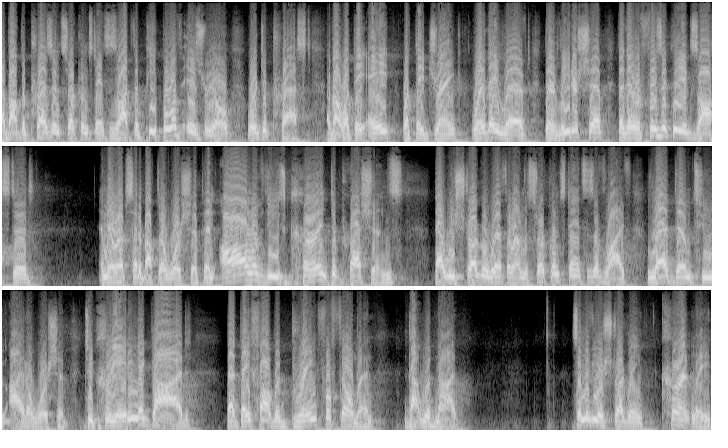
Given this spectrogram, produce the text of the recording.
about the present circumstances of life. The people of Israel were depressed about what they ate, what they drank, where they lived, their leadership, that they were physically exhausted, and they were upset about their worship. And all of these current depressions that we struggle with around the circumstances of life led them to idol worship, to creating a God that they thought would bring fulfillment that would not. Some of you are struggling currently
